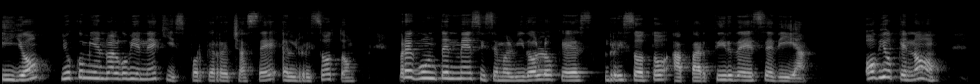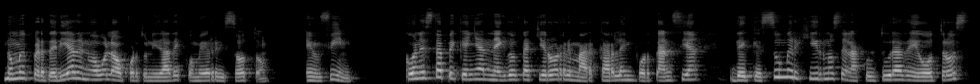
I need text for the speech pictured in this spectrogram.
Y yo, yo comiendo algo bien X porque rechacé el risotto. Pregúntenme si se me olvidó lo que es risotto a partir de ese día. Obvio que no, no me perdería de nuevo la oportunidad de comer risotto. En fin, con esta pequeña anécdota quiero remarcar la importancia de que sumergirnos en la cultura de otros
